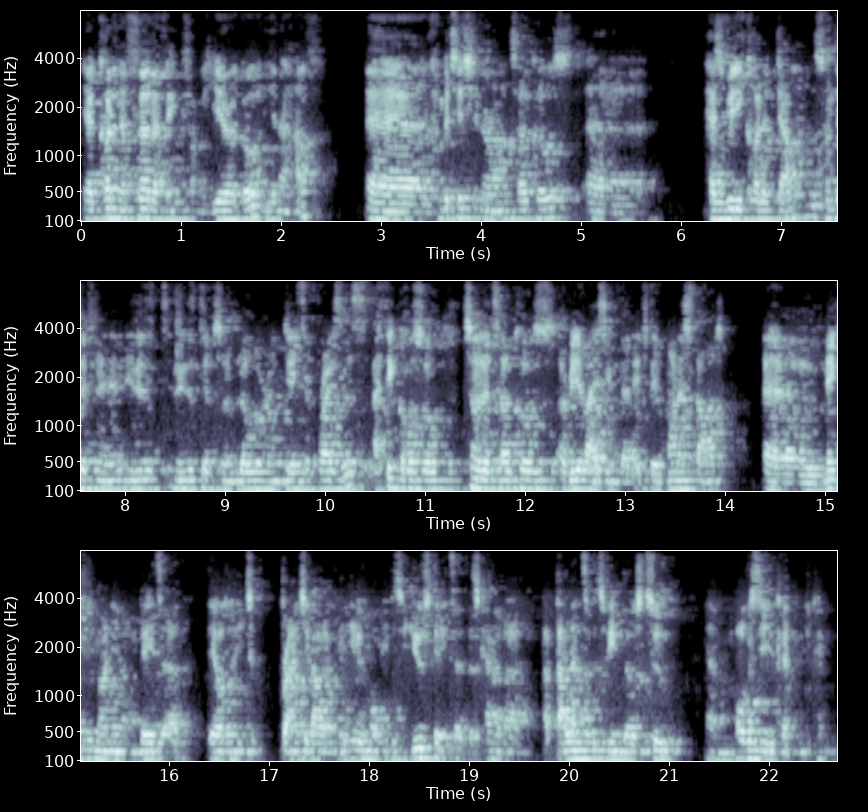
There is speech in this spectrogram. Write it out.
yeah, cut in a third, I think, from a year ago, a year and a half. Uh, competition around telcos uh, has really cut it down. Some different initiatives on lowering data prices. I think also some of the telcos are realizing that if they want to start uh, making money on data, they also need to branch it out and get even more people to use data. There's kind of a, a balance between those two. Um, obviously, you can you can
